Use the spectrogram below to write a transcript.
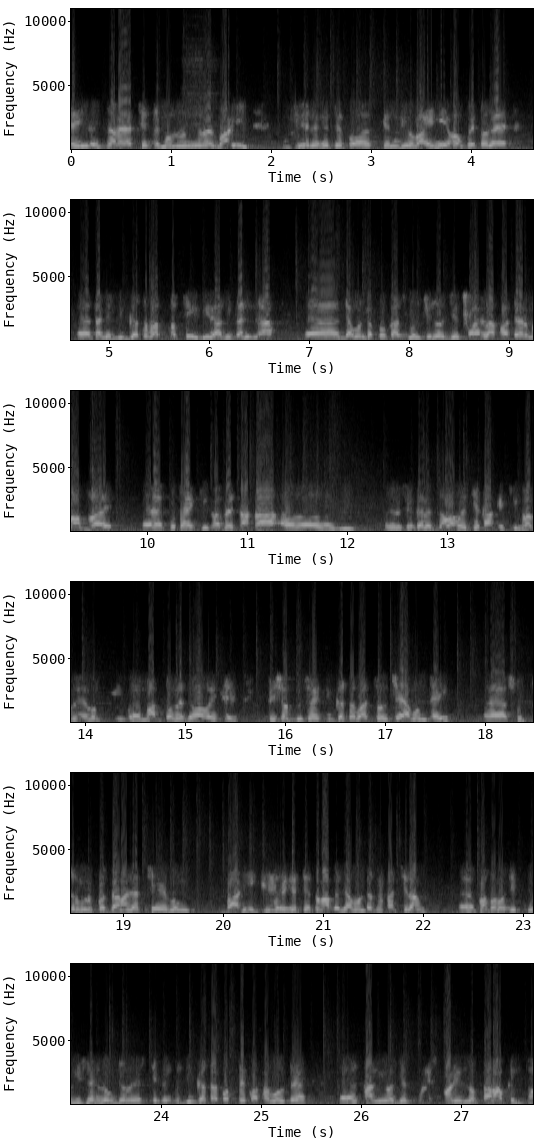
সেই দেখা যাচ্ছে যে মনোরঞ্জনের বাড়ি ঘিরে রেখেছে কেন্দ্রীয় বাহিনী এবং ভেতরে তাকে জিজ্ঞাসাবাদ করছে ইডির আধিকারিকরা। যেমনটা প্রকাশ বলছিল যে কয়লা পাচার মামলায় কোথায়, কীভাবে টাকা সেখানে দেওয়া হয়েছে কাকে কীভাবে এবং কি মাধ্যমে দেওয়া হয়েছে সেসব বিষয়ে জিজ্ঞাসাবাদ চলছে এমনটাই আহ, সূত্র মারফত জানা যাচ্ছে এবং বাড়ি ঘিরে রেখেছে তোমাকে যেমনটা দেখাচ্ছিলাম পাশাপাশি পুলিশের লোকজন এসছে কিন্তু জিজ্ঞাসা করতে কথা বলতে স্থানীয় যে পুলিশ ফাঁড়ির লোক তারাও কিন্তু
